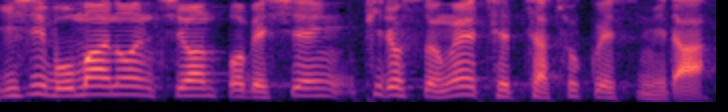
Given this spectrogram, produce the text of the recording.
25만 원 지원법의 시행 필요성을 재차 촉구했습니다.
